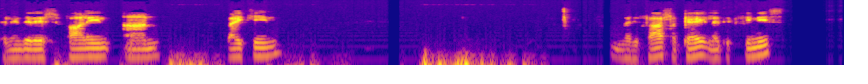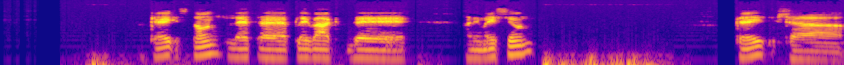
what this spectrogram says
cylinder is falling and baking. Very fast okay? Let it finish. Okay it's done. Let uh, play back the animation okay it's uh,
